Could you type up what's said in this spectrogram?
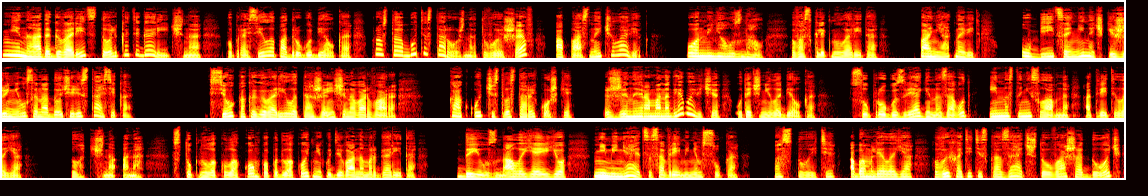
«Не надо говорить столь категорично», — попросила подругу Белка. «Просто будь осторожна, твой шеф — опасный человек». «Он меня узнал», — воскликнула Рита. «Понятно ведь, убийца Ниночки женился на дочери Стасика». Все, как и говорила та женщина Варвара. «Как отчество старой кошки?» «Жены Романа Глебовича?» — уточнила Белка. «Супругу Звягина зовут Инна Станиславна», — ответила я. «Точно она!» — стукнула кулаком по подлокотнику дивана Маргарита. «Да и узнала я ее. Не меняется со временем, сука». «Постойте», — обомлела я, — «вы хотите сказать, что ваша дочь...»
